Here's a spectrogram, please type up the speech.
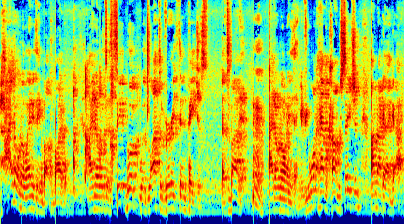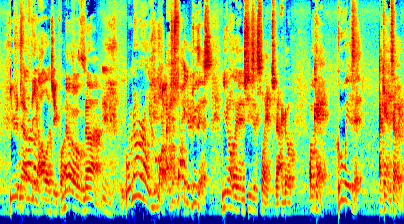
I don't know anything about the Bible. I know it's a thick book with lots of very thin pages. That's about it. I don't know anything. If you want to have a conversation, I'm not that guy. Hmm. You didn't have "No, no, no, theology no." classes. No, none. Well, no, no, no. You. I just want you to do this. You know, and she's explaining to me. I go, okay, who is it? I can't tell you.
